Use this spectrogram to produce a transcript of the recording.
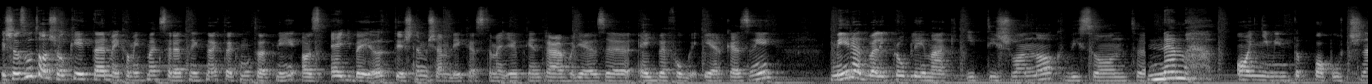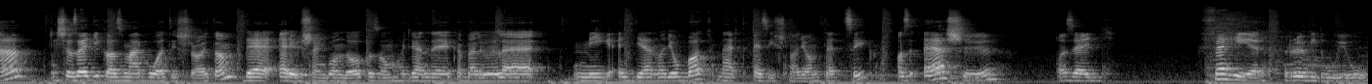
És az utolsó két termék, amit meg szeretnék nektek mutatni, az egybejött, és nem is emlékeztem egyébként rá, hogy ez egybe fog érkezni. Méretbeli problémák itt is vannak, viszont nem annyi, mint a papucsnál, és az egyik az már volt is rajtam, de erősen gondolkozom, hogy rendeljek-e belőle még egy ilyen nagyobbat, mert ez is nagyon tetszik. Az első az egy fehér, rövidújú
